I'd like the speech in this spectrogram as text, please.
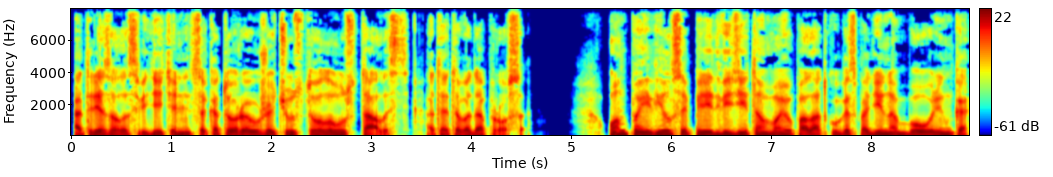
Отрезала свидетельница, которая уже чувствовала усталость от этого допроса. Он появился перед визитом в мою палатку господина Боуринга,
